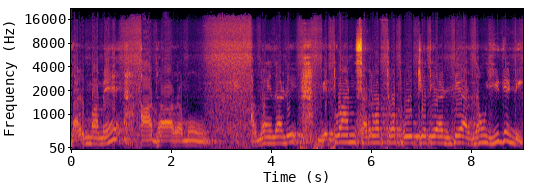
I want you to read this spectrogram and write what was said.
ధర్మమే ఆధారము. అర్థమైందా అండి? విద్వాన్ సర్వత్ర పూజ్యతే అంటే అర్థం ఇదండి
